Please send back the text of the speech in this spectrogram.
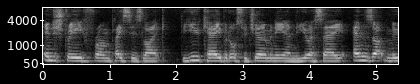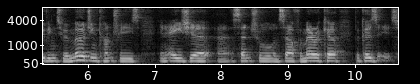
industry from places like the UK, but also Germany and the USA, ends up moving to emerging countries in Asia, uh, Central and South America because it's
